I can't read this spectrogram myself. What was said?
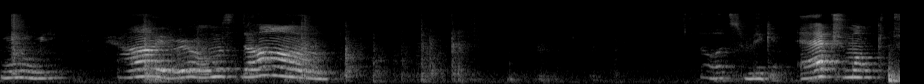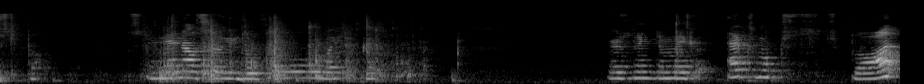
No, we. Hi, we're almost done. Now let's make an X mark the spot. And then I'll show you the full way to go. First thing to make an X mark spot.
